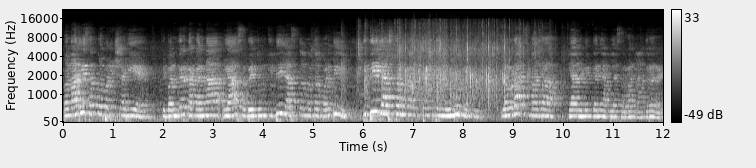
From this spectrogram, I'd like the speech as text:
पण माझी सत्व परीक्षा ही आहे की बनकर काकांना या सभेतून किती जास्त मतं पडतील किती जास्त मतांनी ते निवडून येतील एवढाच माझा या निमित्ताने आपल्या सर्वांना आग्रह आहे.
